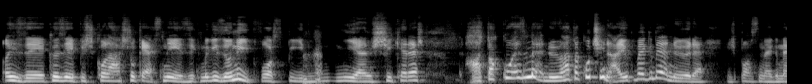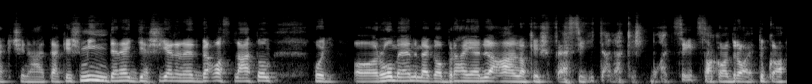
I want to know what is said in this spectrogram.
a izé, középiskolások ezt nézik, meg izé a Need for Speed milyen sikeres. Hát akkor ez menő, hát akkor csináljuk meg menőre. És passz meg megcsinálták, és minden egyes jelenetben azt látom, hogy a Roman meg a Brian állnak és feszítenek, és majd szétszakad rajtuk a,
